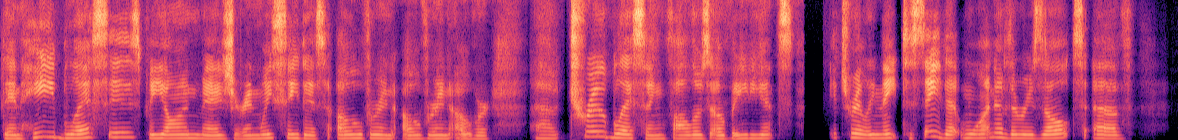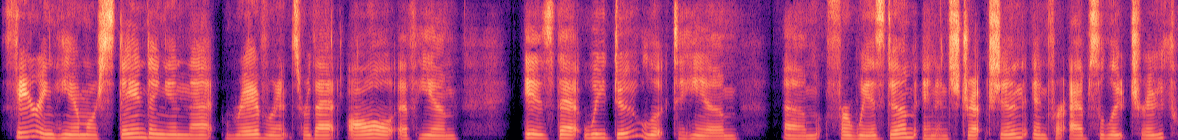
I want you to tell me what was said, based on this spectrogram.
then He blesses beyond measure. And we see this over and over and over. Uh, true blessing follows obedience. It's really neat to see that one of the results of fearing Him or standing in that reverence or that awe of Him is that we do look to Him um, for wisdom and instruction and for absolute truth.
